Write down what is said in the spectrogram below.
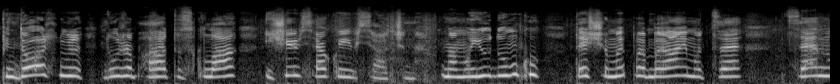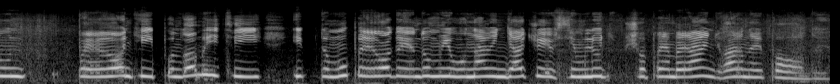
підошви, дуже багато скла і ще всякої всячини. На мою думку, те, що ми прибираємо, це, це ну, природі і подобається, і, і тому природа, я думаю, вона віддячує всім людям, що прибирають гарною погодою.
